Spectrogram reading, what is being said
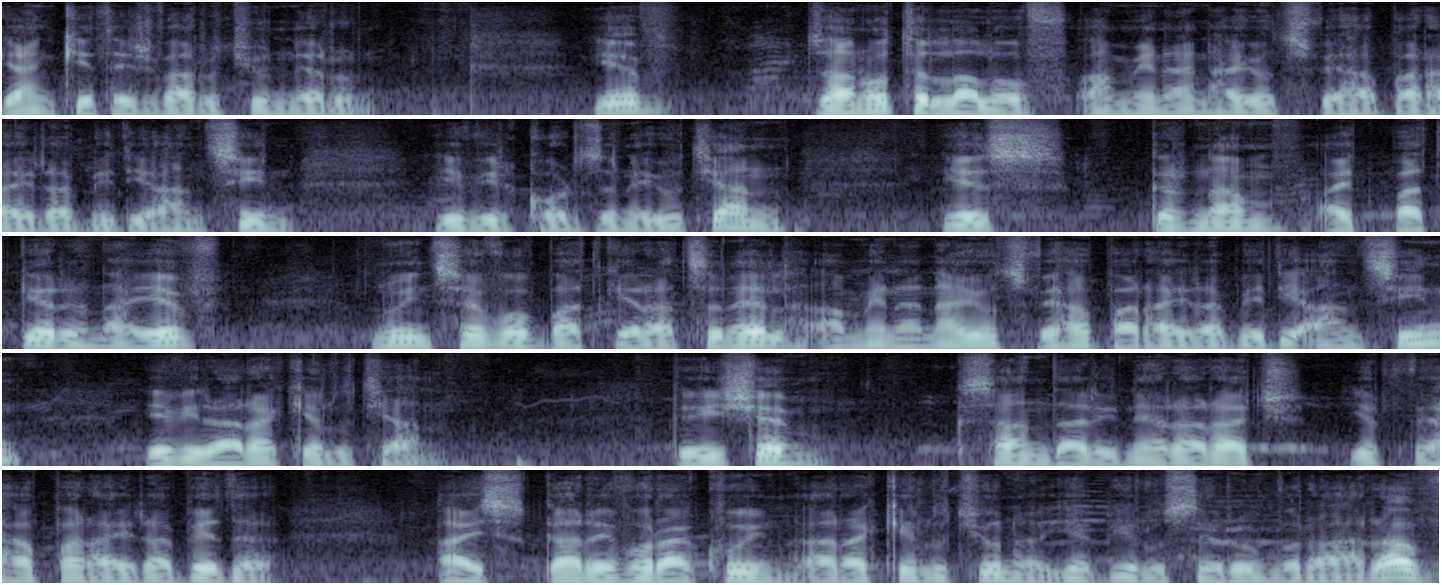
կյանքի դժվարություններուն եւ ցանոթը լալով ամենայն հայոց վեհապար հայրաբեդի անցին եւ իր կորձնեության ես կրնամ այդ պատկերը նաեւ նույն ցևով պատկերացնել ամենանայոց վեհապար հայրաբեդի անցին եւ իր առաքելության։ Գիշեմ 20 տարիներ առաջ, երբ վեհապար հայրաբեդը այս կարևորակույն առաքելությունը եւ իր ուսերուն վրա արավ,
